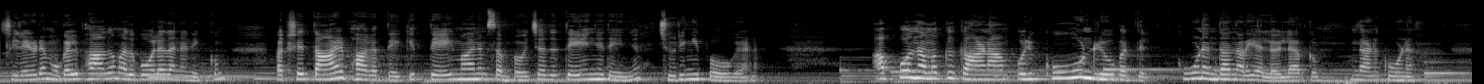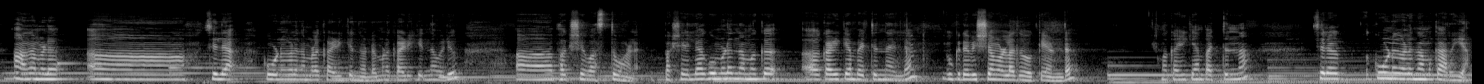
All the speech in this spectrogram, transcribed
ശിലയുടെ മുകൾ ഭാഗം അതുപോലെ തന്നെ നിൽക്കും. പക്ഷേ താഴ്ഭാഗത്തേക്ക് തേയ്മാനം സംഭവിച്ച് അത് തേഞ്ഞ് തേഞ്ഞ് ചുരുങ്ങിപ്പോവുകയാണ്. അപ്പോൾ നമുക്ക് കാണാം ഒരു കൂൺ രൂപത്തിൽ. കൂൺ എന്താണെന്നറിയാമല്ലോ എല്ലാവർക്കും? എന്താണ് കൂണ് ആ നമ്മൾ ചില കൂണുകൾ നമ്മൾ കഴിക്കുന്നുണ്ട്. നമ്മൾ കഴിക്കുന്ന ഒരു ഭക്ഷ്യവസ്തുവാണ് പക്ഷേ എല്ലാ കുമ്പളും നമുക്ക് കഴിക്കാൻ പറ്റുന്നതല്ല ഉഗ്രവിഷമുള്ളതും ഒക്കെ ഉണ്ട്. അപ്പോൾ കഴിക്കാൻ പറ്റുന്ന ചില കൂണുകൾ നമുക്കറിയാം.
